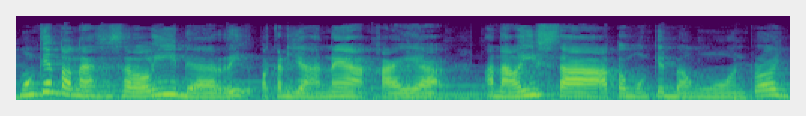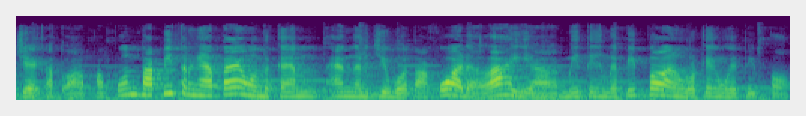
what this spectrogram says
Mungkin not necessarily dari pekerjaannya kayak analisa atau mungkin bangun project atau apa pun tapi ternyata yang memberikan energi buat aku adalah ya meeting the people and working with people.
